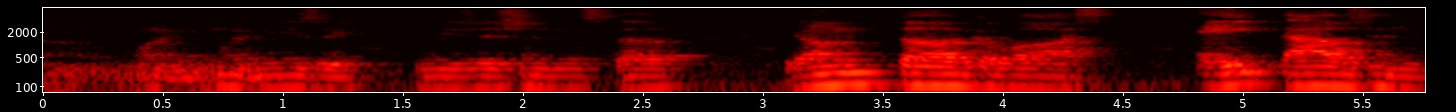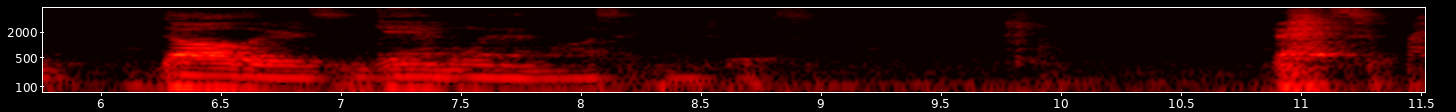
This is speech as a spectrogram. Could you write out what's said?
um, with, music, musicians and stuff. Young Thug lost eight thousand dollars gambling in Los. That's right.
